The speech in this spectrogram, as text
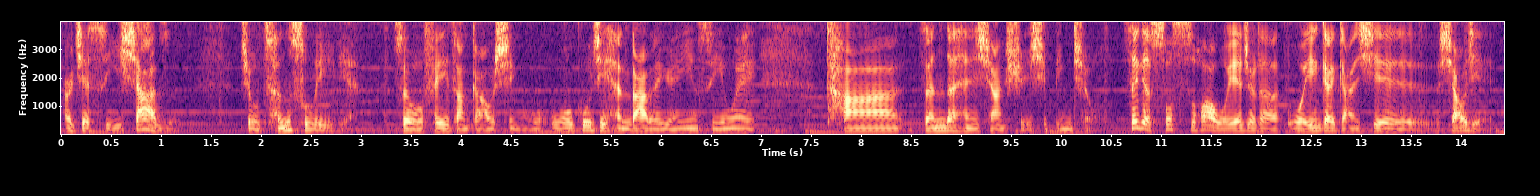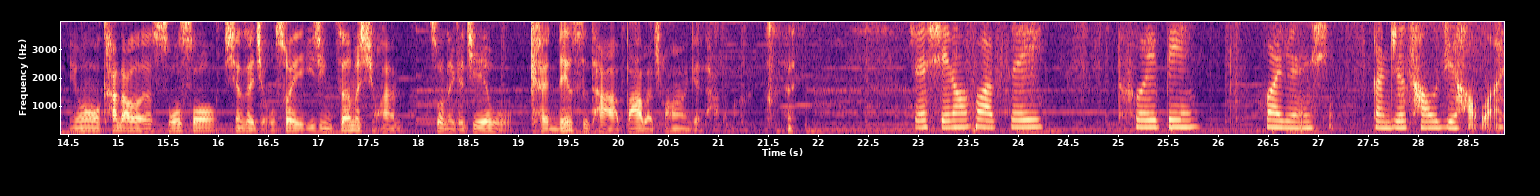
而且是一下子就成熟了一点，所以我非常高兴。我我估计很大的原因是因为他真的很想学习冰球。这个说实话，我也觉得我应该感谢小姐，因为我看到了说说现在九岁，已经这么喜欢做那个街舞，肯定是他爸爸传染给他的。学习的话，C 推冰、画圆形，感觉超级好玩。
